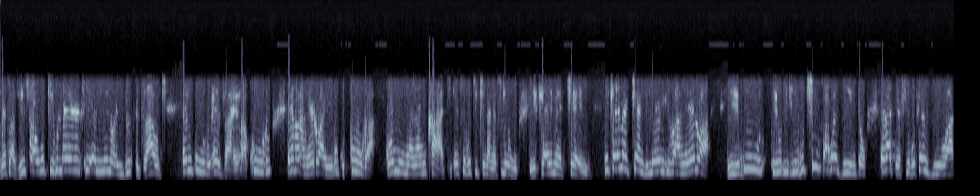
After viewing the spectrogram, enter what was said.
besazisa ukuthi kule El Nino induced drought enkulu ezayo kakhulu ebangelwa yikuguquka komumo womkhathi esikuthi thina ngesilungu yi-climate change. I-climate change leyi ibangelwa yikutshintsha kwezinto ekade sikusenziwa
